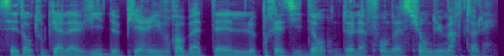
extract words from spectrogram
C'est en tout cas l'avis de Pierre-Yves Robatel, le président de la Fondation du Martelet.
